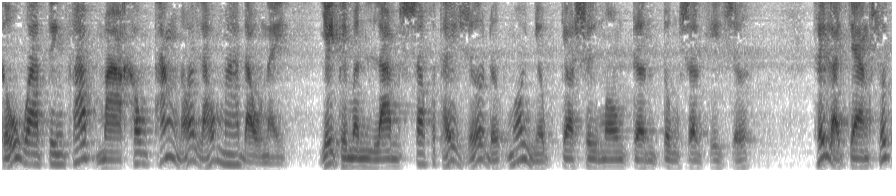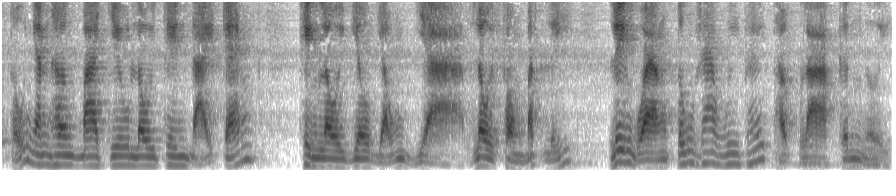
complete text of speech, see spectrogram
cửu qua tiên pháp mà không thắng nổi lão ma đầu này, vậy thì mình làm sao có thể rửa được mối nhục cho sư môn trên tung sơn khi xưa. Thế là chàng xuất thủ nhanh hơn ba chiêu lôi thiên đại tráng, thiên lôi vô vọng và lôi phong bách lý. Liên hoàng tung ra quy thế thật là kinh người.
